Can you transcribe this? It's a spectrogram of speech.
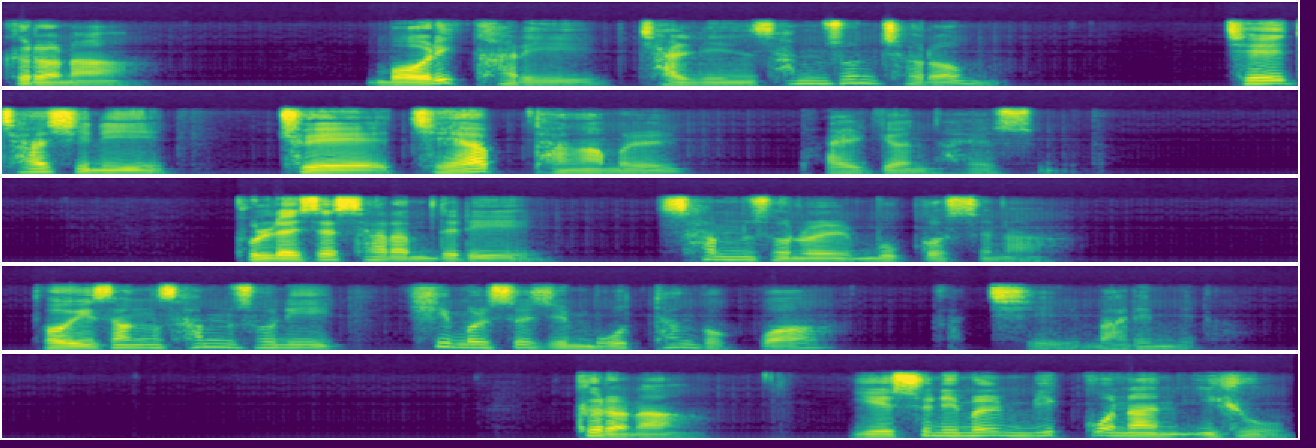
그러나 머리칼이 잘린 삼손처럼 제 자신이 죄에 제압당함을 발견하였습니다. 블레셋 사람들이 삼손을 묶었으나 더 이상 삼손이 힘을 쓰지 못한 것과 같이 말입니다. 그러나 예수님을 믿고 난 이후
